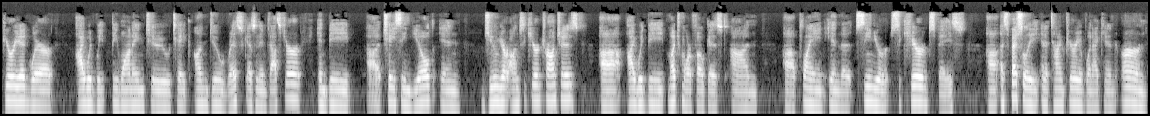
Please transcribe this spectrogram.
period where I would be wanting to take undue risk as an investor and be uh, chasing yield in junior unsecured tranches. Uh, I would be much more focused on uh, playing in the senior secured space uh, especially in a time period when I can earn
